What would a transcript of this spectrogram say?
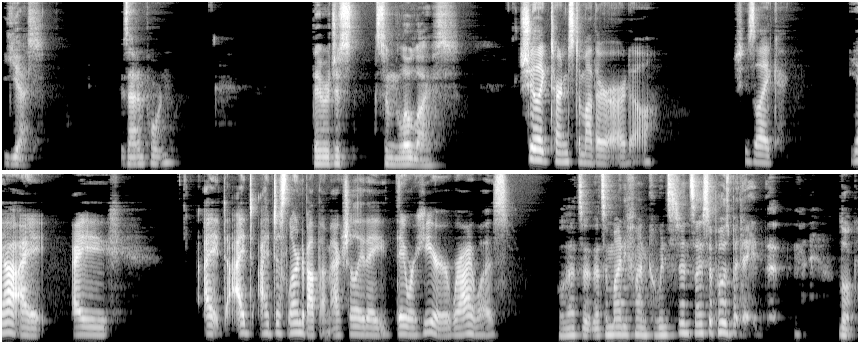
Yes. Is that important? They were just some low lowlifes. She like turns to Mother Ardell. She's like, "Yeah, I I I I I just learned about them actually. They they were here where I was." Well, that's a that's a mighty fine coincidence, I suppose. But they, look,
